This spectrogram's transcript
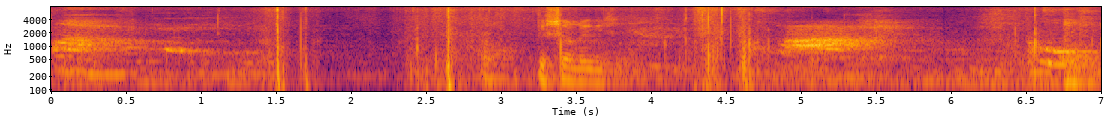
아, 미션 여기지. 아, 오,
